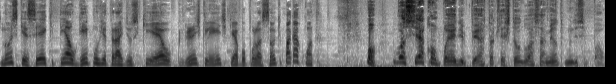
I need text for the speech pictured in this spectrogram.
não esquecer que tem alguém por detrás disso, que é o grande cliente, que é a população, que paga a conta. Bom, você acompanha de perto a questão do orçamento municipal.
